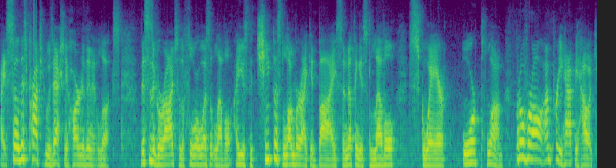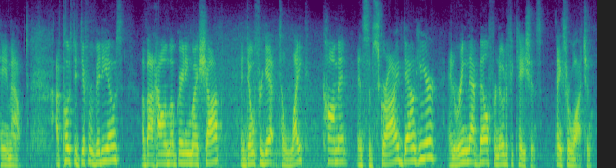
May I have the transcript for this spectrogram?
Right, so this project was actually harder than it looks. This is a garage, so the floor wasn't level. I used the cheapest lumber I could buy, so nothing is level, square, or plumb. But overall, I'm pretty happy how it came out. I've posted different videos about how I'm upgrading my shop. And don't forget to like, comment, and subscribe down here and ring that bell for notifications. Thanks for watching.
